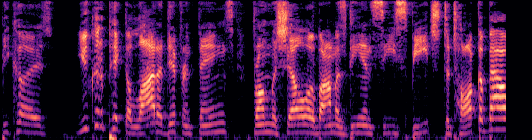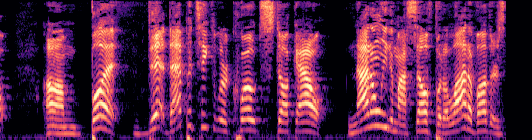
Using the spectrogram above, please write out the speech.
because you could have picked a lot of different things from Michelle Obama's DNC speech to talk about. Um, but that that particular quote stuck out not only to myself but a lot of others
